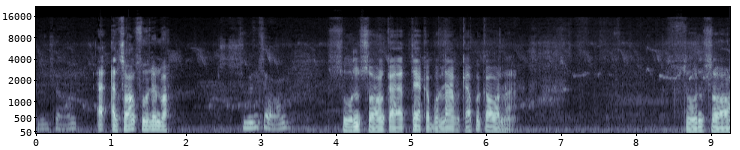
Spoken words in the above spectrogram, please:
ศูนย์สองอะอันสองศูนย์นั่นบ่ศูนย์สองศูนย์สองกับแต้กับบนล่างไปกับเพื่อเก่าน่ะศูนย์สอง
